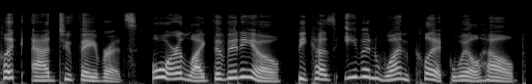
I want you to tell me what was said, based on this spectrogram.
click Add to Favorites or like the video because even one click will help.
